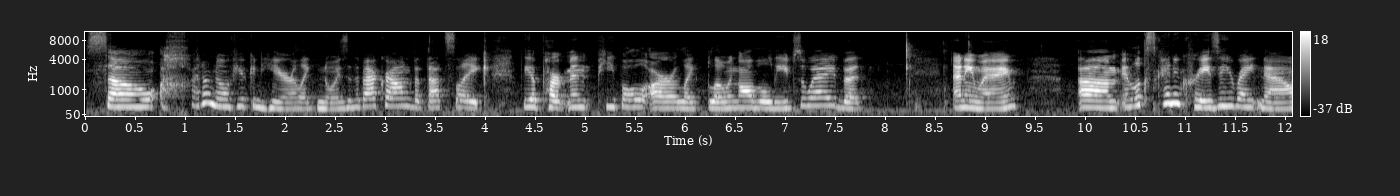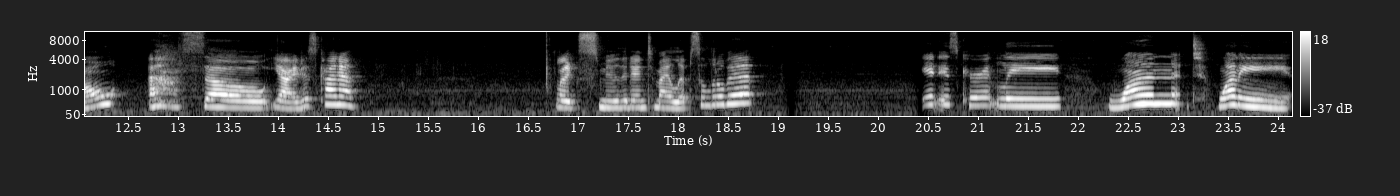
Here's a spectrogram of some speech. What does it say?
So, ugh, I don't know if you can hear like noise in the background, but that's like the apartment people are like blowing all the leaves away, but Anyway, um, it looks kind of crazy right now. So yeah, I just kind of like smooth it into my lips a little bit. It is currently 120.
